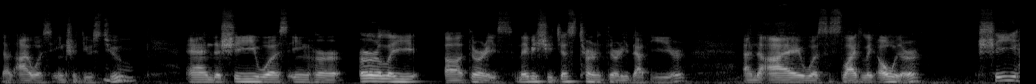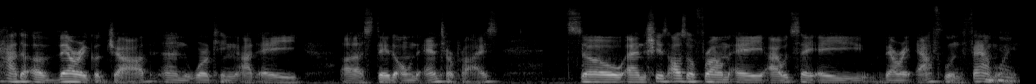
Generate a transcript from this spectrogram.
that I was introduced to, and she was in her early uh, 30s. Maybe she just turned 30 that year, and I was slightly older. She had a very good job and working at a uh, state-owned enterprise. So, and she's also from a, I would say, a very affluent family,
